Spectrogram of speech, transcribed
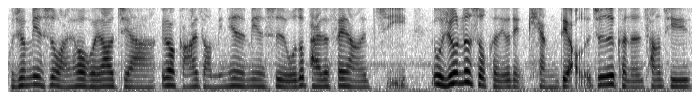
我就面试完以后回到家，又要赶快找明天的面试，我都排得非常的急，因为我觉得那时候可能有点腔掉了，就是可能长期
